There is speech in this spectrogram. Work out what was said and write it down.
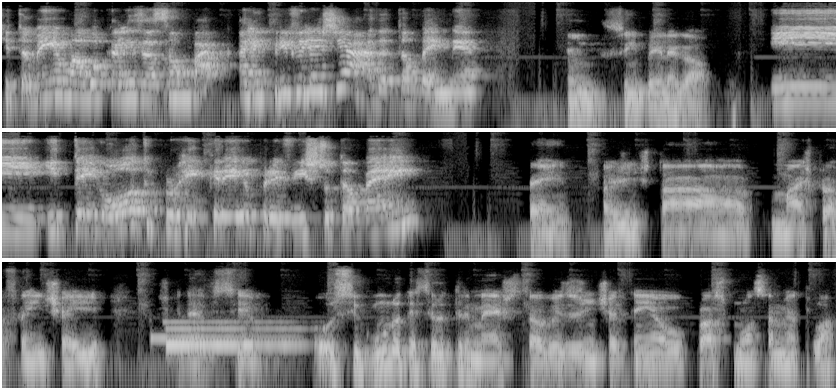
Que também é uma localização ali privilegiada também, né? Sim, sim, bem legal. E, e tem outro para o recreio previsto também? Tem. A gente está mais para frente aí. Acho que deve ser o segundo ou terceiro trimestre, talvez a gente já tenha o próximo lançamento lá.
